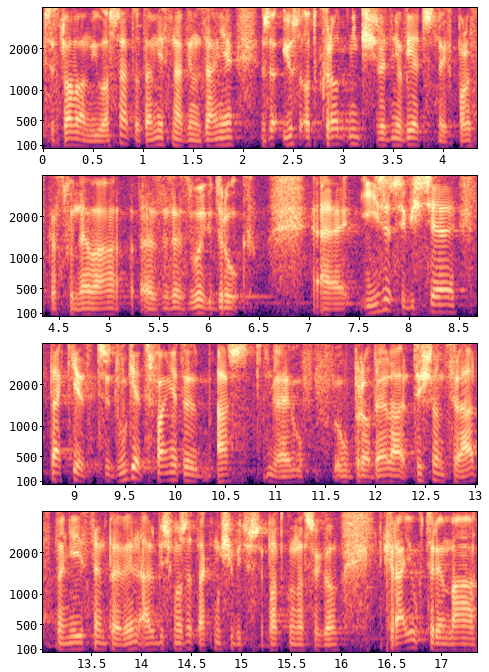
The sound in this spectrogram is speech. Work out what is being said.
Czesława Miłosza, to tam jest nawiązanie, że już od krodnik średniowiecznych Polska słynęła e, ze złych dróg. E, I rzeczywiście tak jest. Czy długie trwanie to aż e, u Brodela tysiąc lat, to nie jestem pewien, ale być może tak musi być w przypadku naszego kraju, który ma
